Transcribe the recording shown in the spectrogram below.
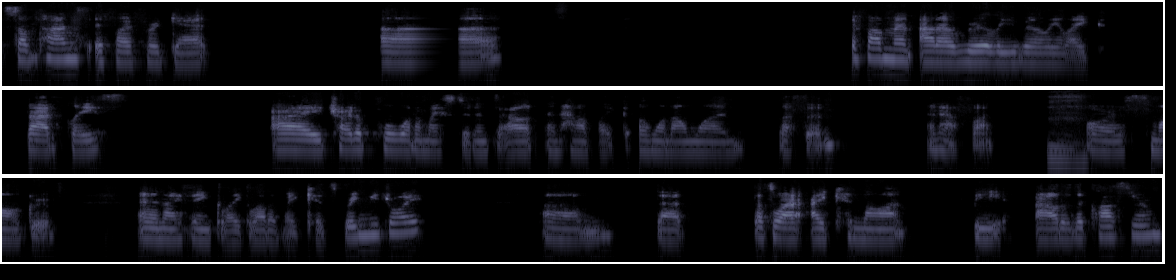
sometimes if I forget uh, if I'm at a really, really like bad place, I try to pull one of my students out and have like a one on one lesson and have fun mm. or a small group. And I think like a lot of my kids bring me joy. Um, that that's why I cannot be out of the classroom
